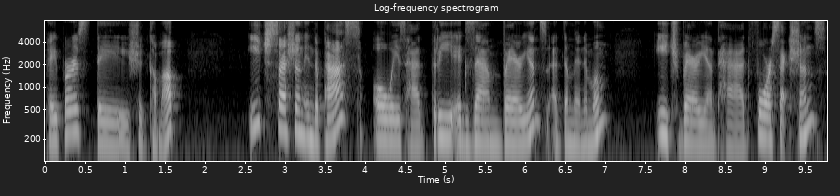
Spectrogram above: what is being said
papers, they should come up. Each session in the past always had three exam variants at the minimum. Each variant had four sections,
